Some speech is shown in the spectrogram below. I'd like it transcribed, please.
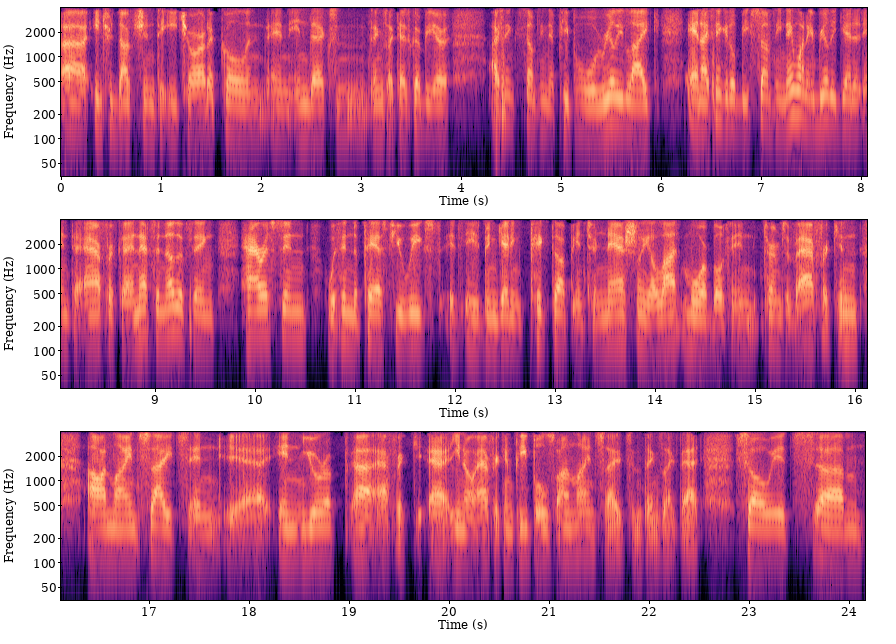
uh, introduction to each article and, and index and things like that. It's going to be a I think something that people will really like, and I think it'll be something they want to really get it into Africa. And that's another thing. Harrison, within the past few weeks, it, he's been getting picked up internationally a lot more, both in terms of African online sites and uh, in Europe, uh, Africa, uh, you know, African people's online sites and things like that. So it's um,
